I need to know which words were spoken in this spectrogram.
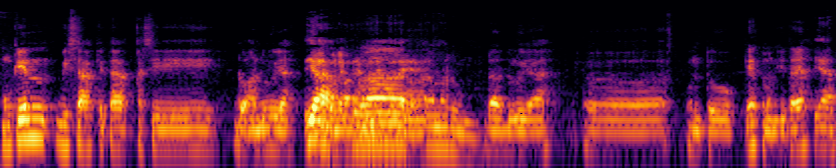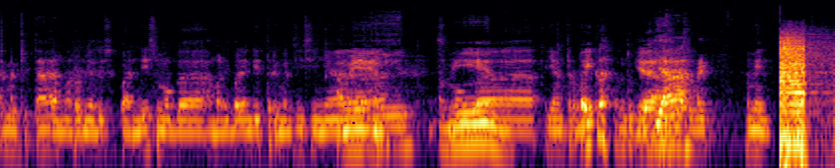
mungkin bisa kita kasih doa dulu ya. Iya, boleh, boleh, boleh, boleh. Buat almarhum. Doa dulu ya. Eh untuk ya teman kita ya. Ya, teman kita. Almarhumnya di Supandi, semoga amal ibadah yang diterima di sisinya. Amin. Semoga yang terbaik lah untuk Ya. dia. Ya, baik. Amin.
